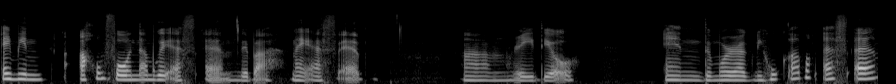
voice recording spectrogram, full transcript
I mean akong phone na mo FM, 'di ba? Na FM um radio. And murag ni hook up ang FM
